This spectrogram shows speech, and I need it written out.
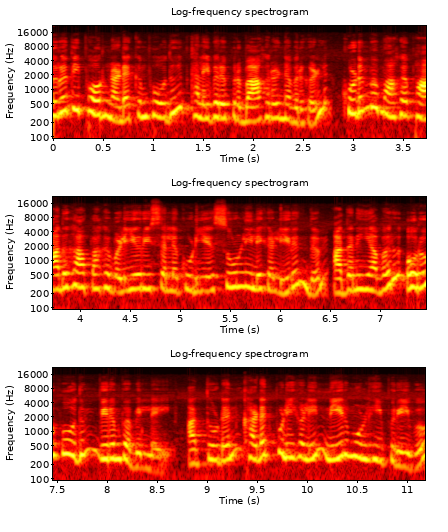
இறுதிப் போர் நடக்கும் போது தலைவர் பிரபாகரன் அவர்கள் குடும்பமாக பாதுகாப்பாக வெளியேறி செல்லக்கூடிய சூழ்நிலைகள் இருந்தும் அதனை அவர் ஒருபோதும் விரும்பவில்லை. அத்துடன் கடற்புலிகளின் நீர்மூழ்கி பிரிவு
